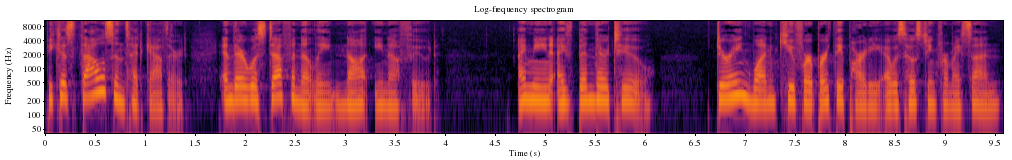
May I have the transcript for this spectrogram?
because thousands had gathered and there was definitely not enough food. I mean, I've been there too. During one Q4 birthday party I was hosting for my son,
